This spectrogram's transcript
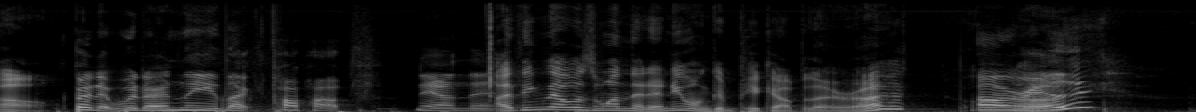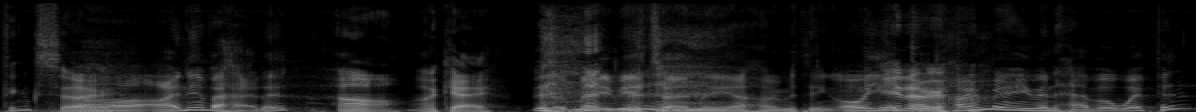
Oh, but it would only like pop up now and then. I think that was one that anyone could pick up, though, right? oh, Or not? really? I think so. Oh, I never had it. oh, okay. So maybe it's only a Homer thing. Oh, yeah. You know- did Homer even have a weapon?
